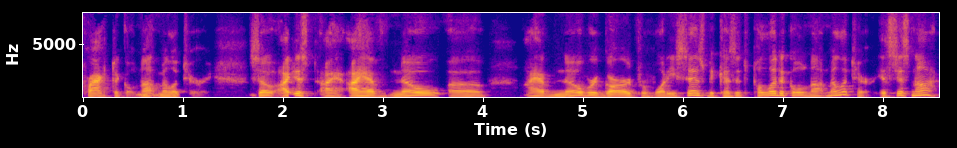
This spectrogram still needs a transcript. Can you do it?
practical not mm-hmm. military so i just i i have no uh i have no regard for what he says because it's political not military it's just not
